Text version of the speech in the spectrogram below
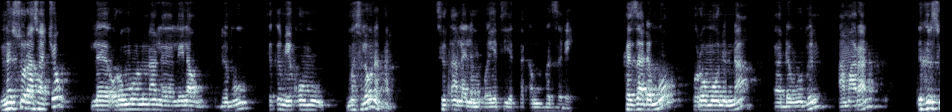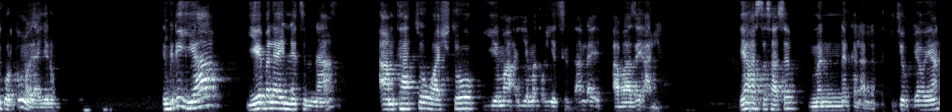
እነሱ ራሳቸው ለኦሮሞና ለሌላው ደቡብ ጥቅም የቆሙ መስለው ነበር ስልጣን ላይ ለመቆየት እየተጠቀሙበት ዘዴ። ከዛ ደግሞ ኦሮሞንና ደቡብን አማራን እግር ሲቆርጡ ነው ያየ ነው እንግዲህ ያ የበላይነትና አምታቶ ዋሽቶ የመቆየት ስልጣን ላይ አባዜ አለ። ያ አስተሳሰብ መነከል አለበት። ኢትዮጵያውያን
